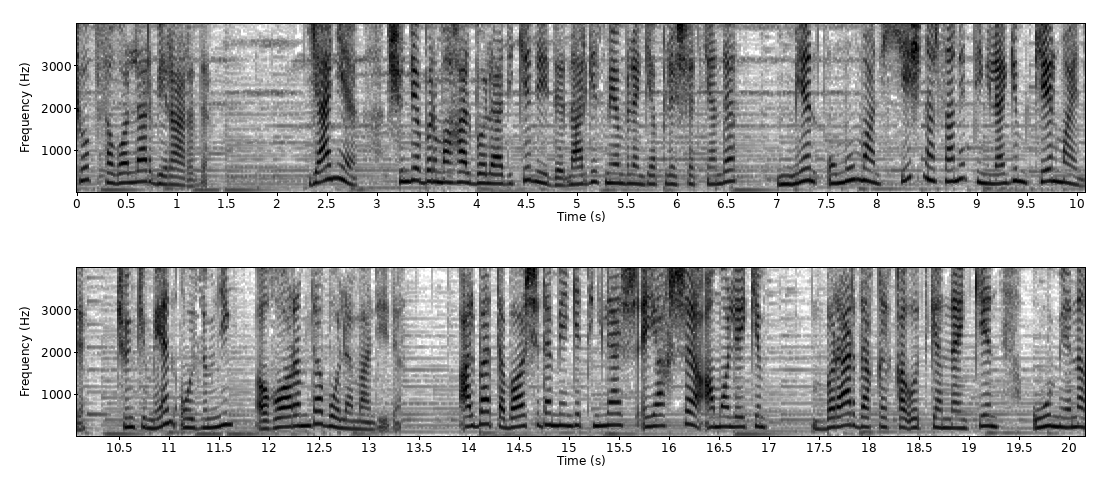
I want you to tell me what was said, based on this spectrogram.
ko'p savollar berar edi. Ya'ni shunday bir mahal bo'ladiki deydi nargiz men bilan gaplashayotganda men umuman hech narsani tinglagim kelmaydi. Chunki men o'zimning g'orimda bo'laman deydi. Albatta boshida menga tinglash yaxshi ammo lekin biror daqiqa o'tgandan keyin u meni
